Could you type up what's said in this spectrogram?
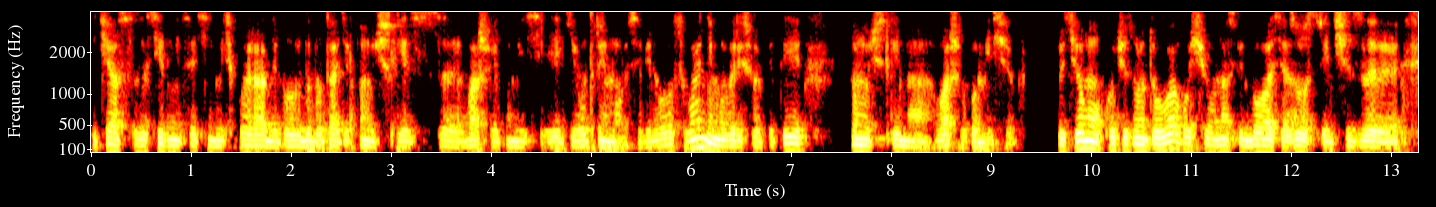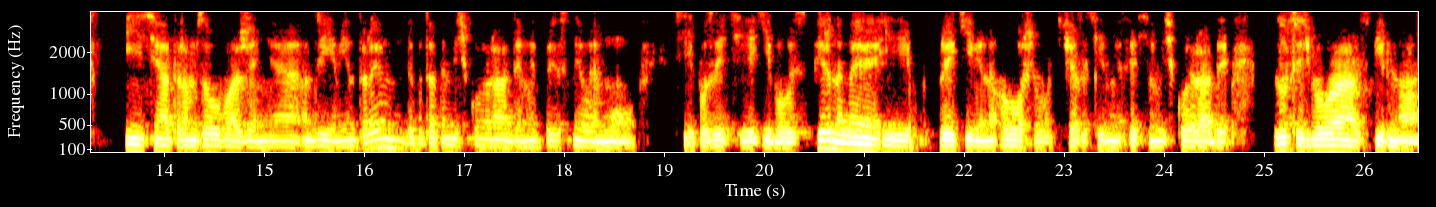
під час засідання сесії міської ради були депутати, в тому числі з е, вашої комісії, які утрималися від голосування, ми вирішили піти, в тому числі на вашу комісію. При цьому хочу звернути увагу, що у нас відбулася зустріч з ініціатором зауваження Андрієм Янтарем, депутатом міської ради. Ми пояснили йому всі позиції, які були спірними, і про які він наголошував під час засідання сесії міської ради. Зустріч була спільно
